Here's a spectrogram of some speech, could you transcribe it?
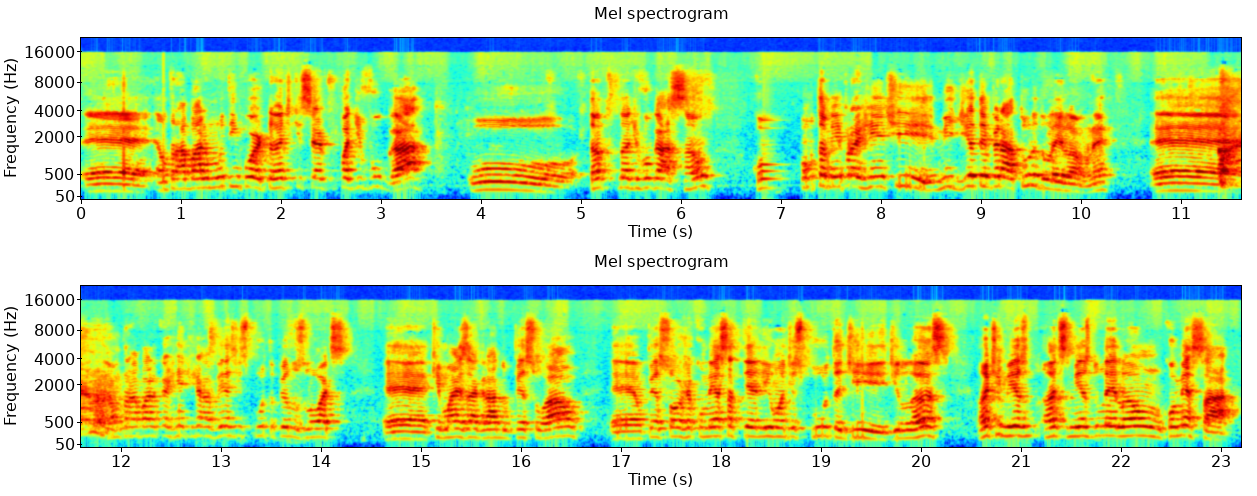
é, é um trabalho muito importante que serve para divulgar o tanto na divulgação como, também para a gente medir a temperatura do leilão, né? É, é, um trabalho que a gente já vê as disputas pelos lotes é, que mais agrada o pessoal. É, o pessoal já começa a ter ali uma disputa de, de lance antes mesmo, antes mesmo do leilão começar.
